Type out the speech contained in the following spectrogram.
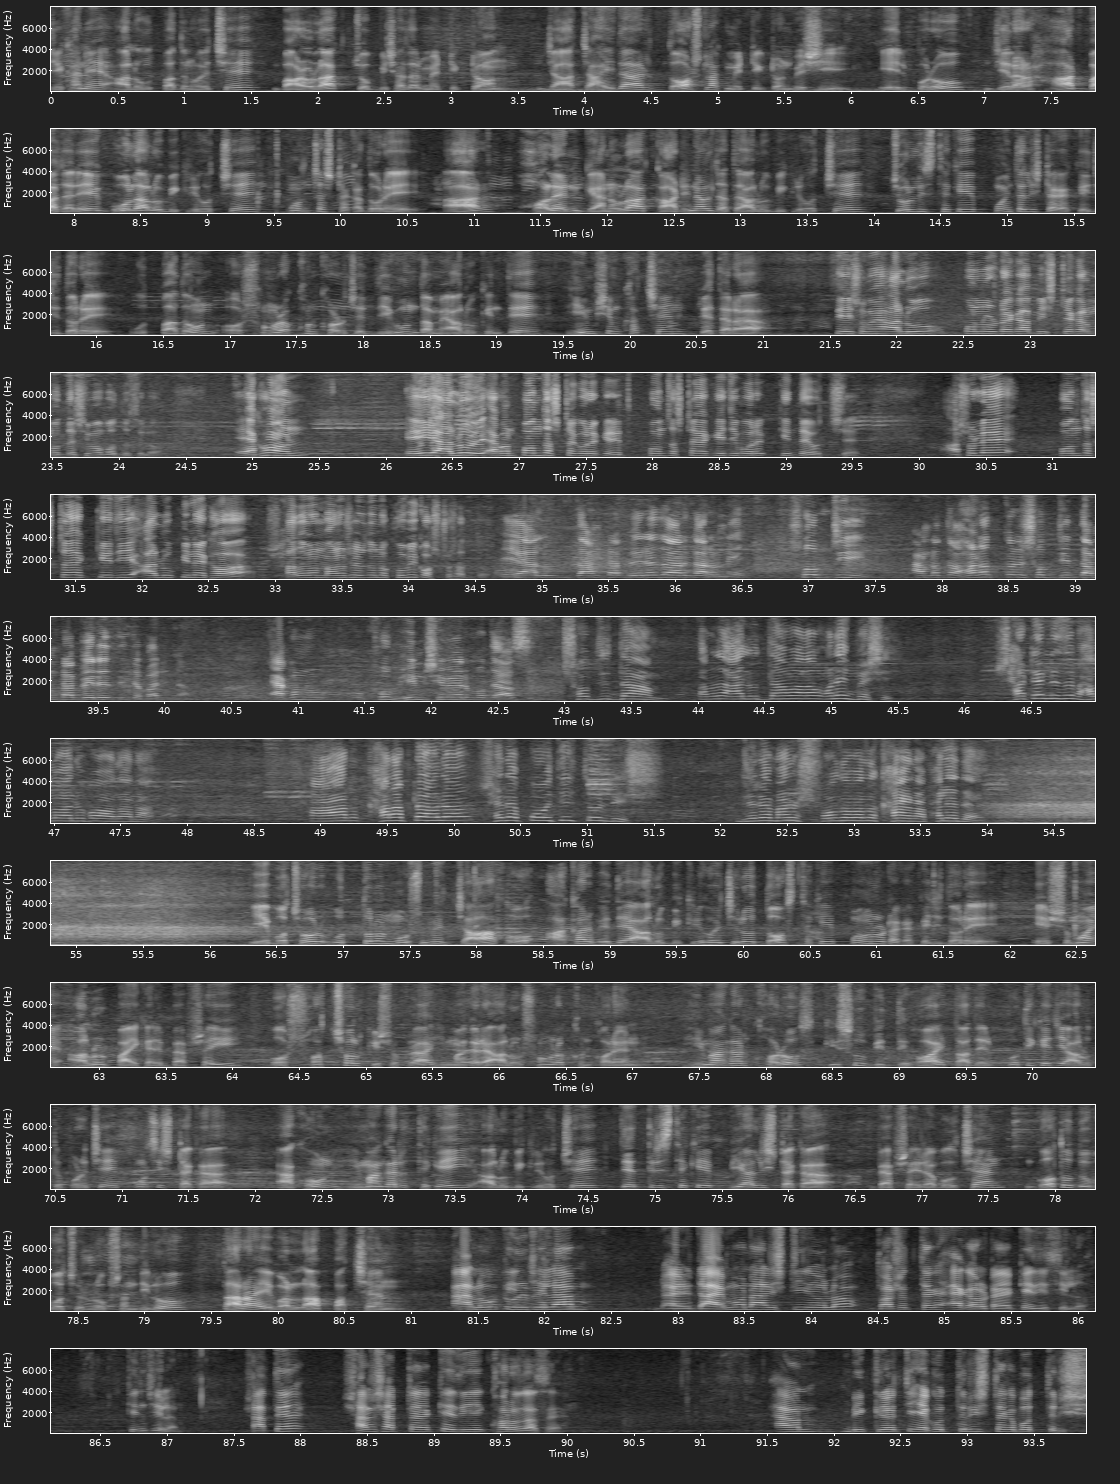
যেখানে আলু উৎপাদন হয়েছে বারো লাখ চব্বিশ হাজার মেট্রিক টন, যা চাহিদার দশ লাখ মেট্রিক টন বেশি। এরপরও জেলার হাট বাজারে গোল আলু বিক্রি হচ্ছে পঞ্চাশ টাকা দরে, আর হলেন গ্যানোলা কার্ডিনাল জাতে আলু বিক্রি হচ্ছে চল্লিশ থেকে পঁয়তাল্লিশ টাকা কেজি দরে। উৎপাদন ও সংরক্ষণ খরচের দ্বিগুণ দামে আলু কিনতে হিমশিম খাচ্ছেন ক্রেতারা। এই সময় আলু পনেরো টাকা, বিশ টাকার মধ্যে সীমাবদ্ধ ছিল। এখন এই আলু এখন পঞ্চাশ টাকা করে পঞ্চাশ টাকা কেজি পরে কিনতে হচ্ছে। আসলে পঞ্চাশ টাকা কেজি আলু কিনে খাওয়া সাধারণ মানুষের জন্য খুবই কষ্টসাধ্য। এই আলুর দামটা বেড়ে যাওয়ার কারণে সবজি আমরা তো হঠাৎ করে সবজির দামটা বেড়ে দিতে পারি না। এখন খুব হিমশিমের মধ্যে আছি। সবজির দাম তারপরে আলুর দাম আরও অনেক বেশি। ষাটের নিচে ভালো আলু পাওয়া যায় না। আর খারাপটা হলো সেটা পঁয়ত্রিশ চল্লিশ যেটা মানুষ সহজে খায় না ফেলে দেয়। এবছর উত্তোলন মৌসুমে জাত ও আকার ভেদে আলু বিক্রি হয়েছিল দশ থেকে পনেরো টাকা কেজি দরে। এ সময় আলুর পাইকারি ব্যবসায়ী ও সচ্ছল কৃষকরা হিমাগারে আলু সংরক্ষণ করেন। হিমাগার খরচ কিছু বৃদ্ধি হয়, তাদের প্রতি কেজি আলুতে পড়েছে পঁচিশ টাকা। এখন হিমাগারের থেকেই আলু বিক্রি হচ্ছে তেত্রিশ থেকে বিয়াল্লিশ টাকা। ব্যবসায়ীরা বলছেন, গত দু বছর লোকসান দিলেও তারা এবার লাভ পাচ্ছেন। আলু কিনছিলাম ডায়মন্ড আর স্টিল হলো দশের থেকে এগারো টাকা কেজি ছিল। কিনছিলাম। সাথে সাড়ে সাত টাকা কেজি খরচ আছে। এখন বিক্রি হচ্ছে একত্রিশ থেকে বত্রিশ।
